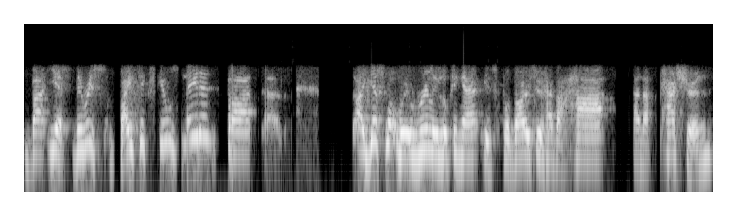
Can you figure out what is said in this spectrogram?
but yes, there is basic skills needed, but uh, I guess what we're really looking at is for those who have a heart and a passion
